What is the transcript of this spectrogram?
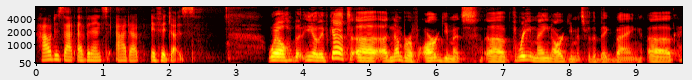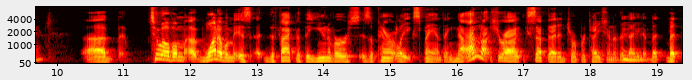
how does that evidence add up if it does? Well, you know, they've got uh, a number of arguments, uh, three main arguments for the Big Bang. Uh, okay. Uh, two of them, uh, one of them is the fact that the universe is apparently expanding. Now, I'm not sure I accept that interpretation of the mm-hmm. data, but but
